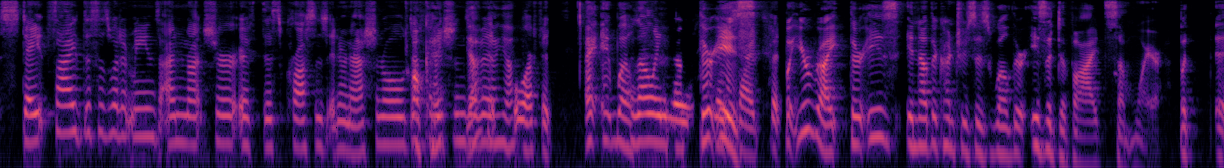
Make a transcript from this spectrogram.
stateside, this is what it means. I'm not sure if this crosses international definitions okay. yeah, of it yeah, yeah. or if it's. I, I, well, I only know there is, side, but, but, you're right. There is in other countries as well. There is a divide somewhere, but uh,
